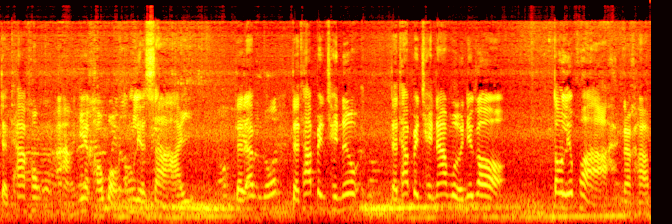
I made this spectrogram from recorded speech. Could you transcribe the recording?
แต่ถ้าคลององอ่างเนี่ยเขาบอกต้องเลี้ยวซ้าย แต่ถ้าแต่ถ้าเป็นชัยนาแต่ถ้าเป็นชัยนาเวอร์เนี่ยก็ ต้องเลี้ยวขวานะครับ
